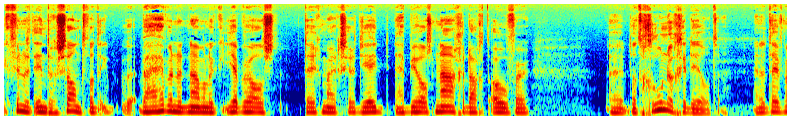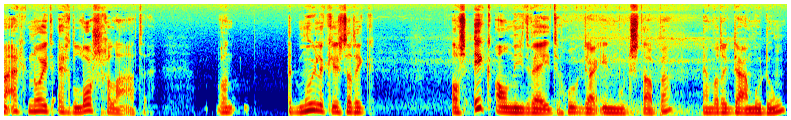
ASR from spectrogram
Ik vind het interessant, want ik, wij hebben het namelijk, je hebt wel eens tegen mij gezegd, Jay, heb je wel eens nagedacht over eh, dat groene gedeelte? En dat heeft me eigenlijk nooit echt losgelaten. Want het moeilijke is dat ik, als ik al niet weet hoe ik daarin moet stappen en wat ik daar moet doen,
